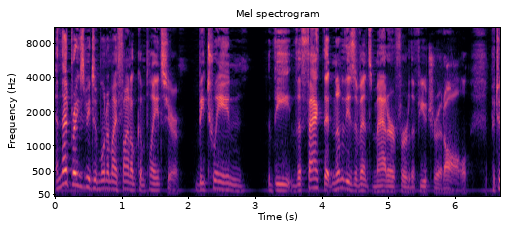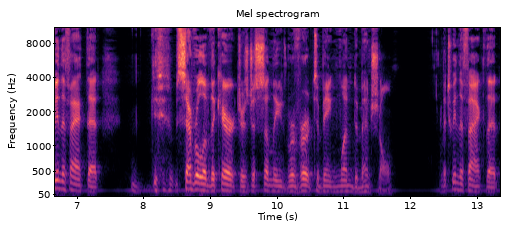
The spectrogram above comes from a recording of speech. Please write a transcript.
And that brings me to one of my final complaints here. Between the the fact that none of these events matter for the future at all, between the fact that several of the characters just suddenly revert to being one dimensional, between the fact that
